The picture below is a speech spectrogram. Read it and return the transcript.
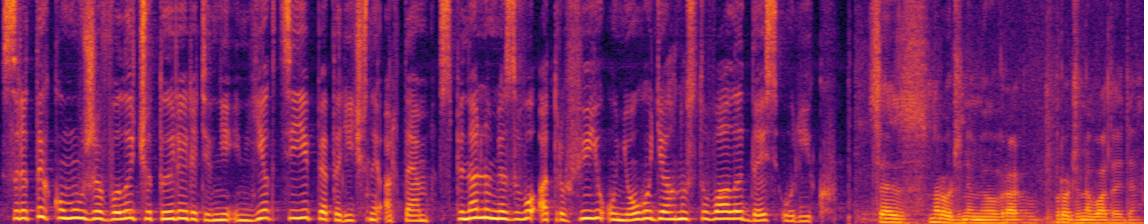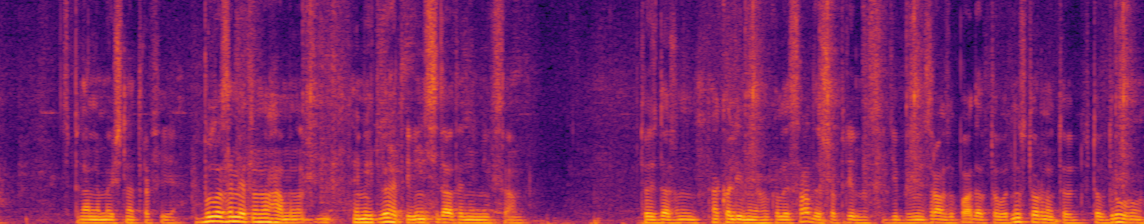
Серед тих, кому вже ввели чотири рятівні ін'єкції, п'ятирічний Артем. Спінально-м'язову атрофію у нього діагностували десь у рік. Це з народження в нього вроджена вада йде. Спінальна мишна атрофія. Було замітно ногами, не міг двигати, він сідати не міг сам. Тобто навіть на коліна його коли садиш, щоб рівно сидів, він одразу падав то в одну сторону, то, то в другу.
